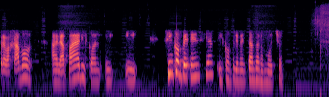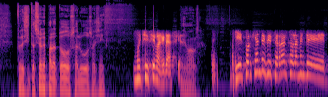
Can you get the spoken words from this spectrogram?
trabajamos a la par y con y, sin competencias y complementándonos mucho. Felicitaciones para todos, saludos allí. Muchísimas gracias. Bien, Jorge, antes de cerrar, solamente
